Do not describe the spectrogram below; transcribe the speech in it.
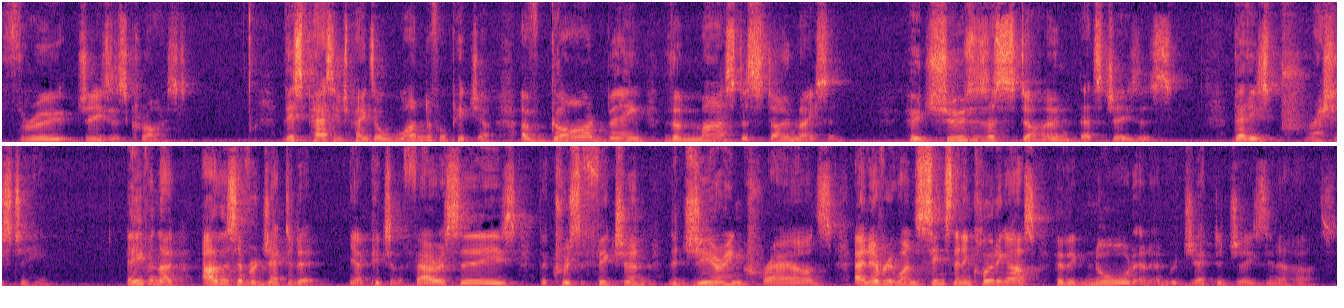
through Jesus Christ. This passage paints a wonderful picture of God being the master stonemason who chooses a stone, that's Jesus, that is precious to him. Even though others have rejected it, you know, picture the Pharisees, the crucifixion, the jeering crowds, and everyone since then, including us, who have ignored and, and rejected Jesus in our hearts.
